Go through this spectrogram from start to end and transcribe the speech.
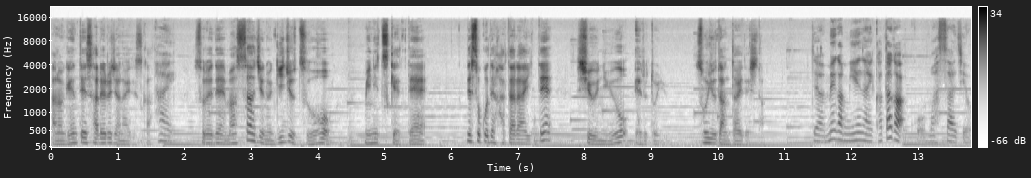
あの限定されるじゃないですか。うはい。それでマッサージの技術を身につけてでそこで働いて収入を得るというそういう団体でした。じゃあ目が見えない方がこうマッサージを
